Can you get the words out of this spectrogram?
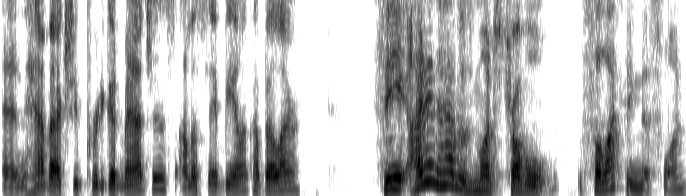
and have actually pretty good matches, I'm gonna say Bianca Belair. See, I didn't have as much trouble selecting this one.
